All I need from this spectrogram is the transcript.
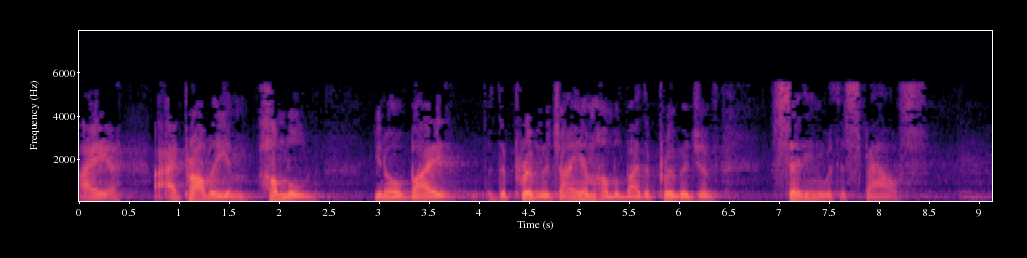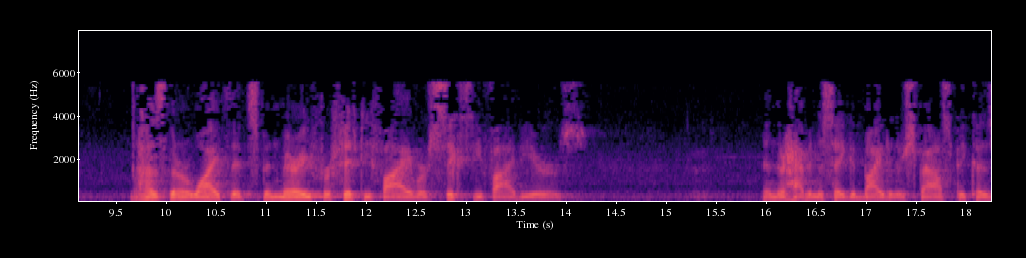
I, uh, I probably am humbled, you know, by the privilege. I am humbled by the privilege of sitting with a spouse, a husband or wife that's been married for 55 or 65 years and they're having to say goodbye to their spouse because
